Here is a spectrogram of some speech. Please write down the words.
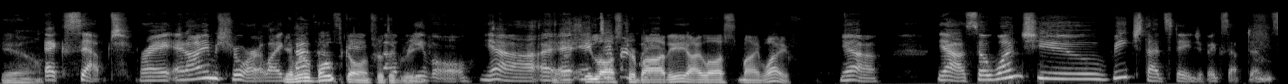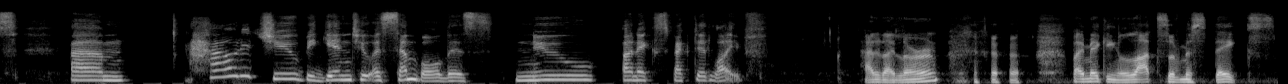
Yeah. accept, right? And I'm sure, like, Yeah, we are both going through the grief. upheaval. Yeah, Yeah, she lost her different ways. body. I lost my wife. Yeah. Yeah. So once you reach that stage of acceptance, um, how did you begin to assemble this new, unexpected life? How did I learn? By making lots of mistakes.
